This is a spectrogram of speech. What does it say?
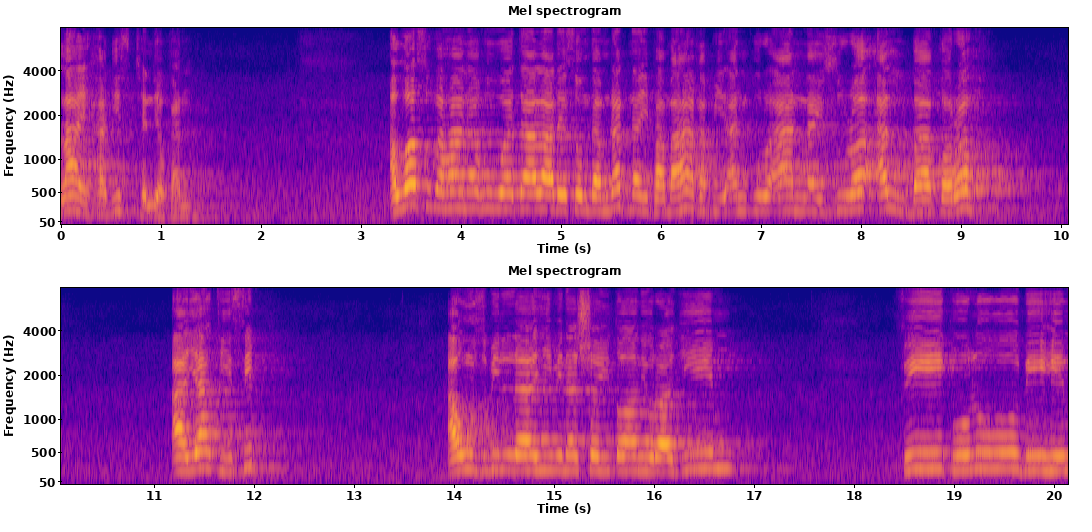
ไล่ฮะดิษเช่นเดียวกัน อัลลอฮ์ سبحانه และ تعالى ได้ทรงดำรัสในพระมหาคัมภีร์อัลกุรอานในสุราะห์อัลบากอเราะห์อายะห์ที่สิบ أعوذ بالله من الشيطان الرجيم في قلوبهم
